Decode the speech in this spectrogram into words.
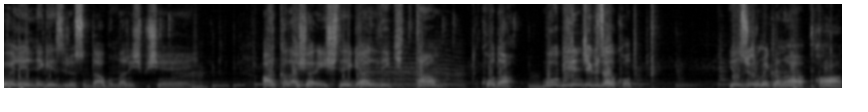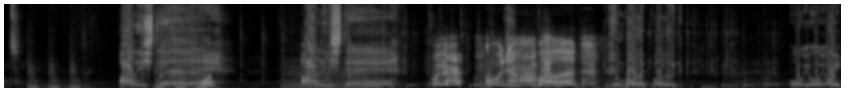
Böyle eline gezdiriyorsun daha bunlar hiçbir şey. Arkadaşlar işte geldik tam koda. Bu birinci güzel kod. Yazıyorum ekrana. Pat. Al işte. Al işte. Bu ne? Kocaman balık. balık balık. Oy oy oy.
